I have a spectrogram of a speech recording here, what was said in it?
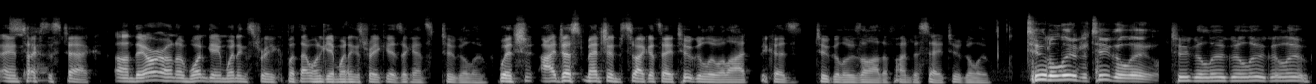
and Sad. Texas Tech. Um, they are on a one-game winning streak, but that one-game winning streak is against Tougaloo, which I just mentioned so I could say Tougaloo a lot because Tougaloo is a lot of fun to say Tougaloo. Toodaloo to Toogaloo. Toogaloo, galoo, galoo.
